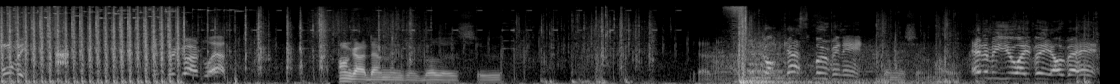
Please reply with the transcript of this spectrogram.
Moving. Disregard left. I don't got that many bullets, shoot. Yeah, We've got gas moving in. finish Enemy UAV overhead.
